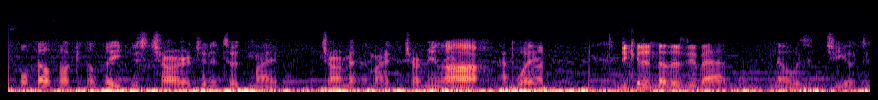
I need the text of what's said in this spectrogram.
full health, I'll kill They it. used charge, and it took my charm, my Charmeleon Ah, halfway. God. Did you get another Zubat? No, it was a Geodude.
